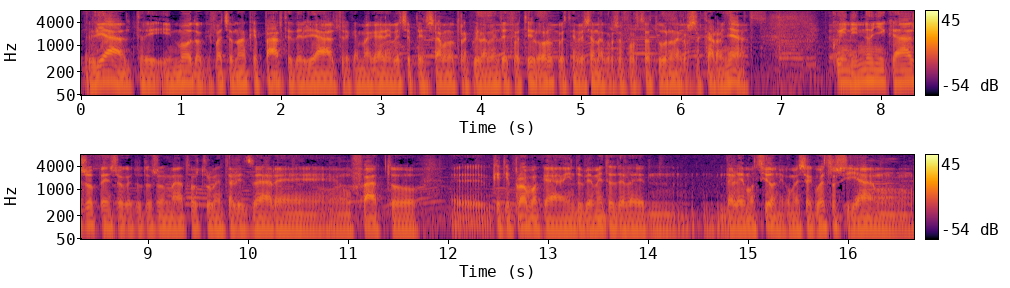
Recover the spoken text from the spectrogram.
gli altri in modo che facciano anche parte degli altri che magari invece pensavano tranquillamente ai fatti loro, questa invece è una grossa forzatura, una grossa carognata. Quindi in ogni caso penso che tutto sommato strumentalizzare un fatto eh, che ti provoca indubbiamente delle, delle, emozioni, come se questo sia, un,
